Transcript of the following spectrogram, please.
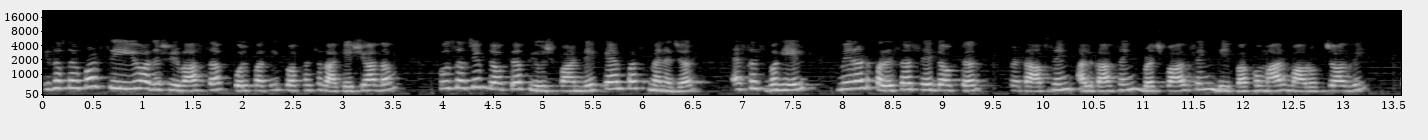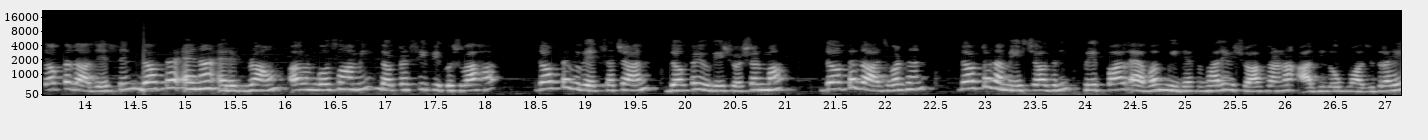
इस अवसर पर सीईओ अजय श्रीवास्तव, कुलपति प्रोफेसर राकेश यादव, कुल सचिव doctor Piyush Pandey, campus manager S S Baghel, Meerut परिसर से doctor Pratap Singh, Alka Singh, Brajpal Singh, Deepak Kumar, Maroof Chaudhary doctor Rajesh Singh, doctor Anna Eric Brown, Arun Goswami, doctor C P Kushwaha, doctor Vivek Sachan, doctor Yogeshwar Sharma, doctor Rajvardhan, doctor Ramesh Chaudhary, Pritpal एवं मीडिया प्रभारी विश्वास राणा आदि लोग मौजूद रहे।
